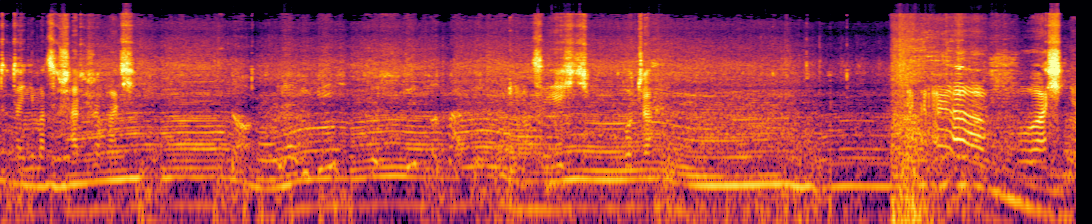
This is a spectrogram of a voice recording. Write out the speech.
tutaj nie ma co szarżować. Nie ma co jeździć po boczach. A właśnie.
